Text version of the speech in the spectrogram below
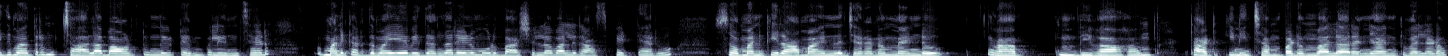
ఇది మాత్రం చాలా బాగుంటుంది టెంపుల్ ఇన్సైడ్. మనకి అర్థమయ్యే విధంగా రెండు మూడు భాషల్లో వాళ్ళు రాసి పెట్టారు. సో మనకి రామాయణ జననం అండ్ వివాహం తాటికిని చంపడం వాళ్ళు అరణ్యానికి వెళ్ళడం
